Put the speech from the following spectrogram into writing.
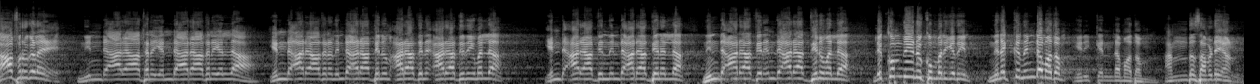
കാഫറുകളെ നിന്റെ ആരാധന എന്റെ ആരാധനയല്ല. എന്റെ ആരാധന നിന്റെ ആരാധനും ആരാധന ആരാധ്യതയുമല്ല. എന്റെ ആരാധ്യൻ നിന്റെ ആരാധ്യനല്ല. നിന്റെ ആരാധ്യൻ എന്റെ ആരാധ്യനുമല്ല. ലക്കും ദീനുക്കും വലിയ ദീൻ. നിനക്ക് നിന്റെ മതം എനിക്ക് എന്റെ മതം. അന്തസ് അവിടെയാണ്.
